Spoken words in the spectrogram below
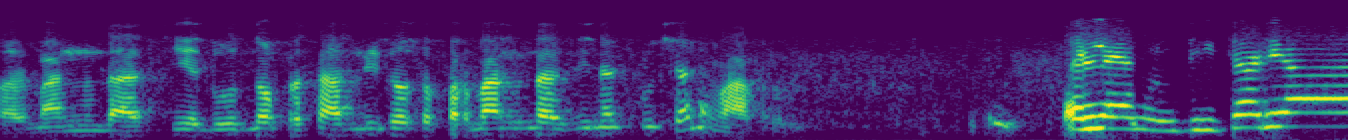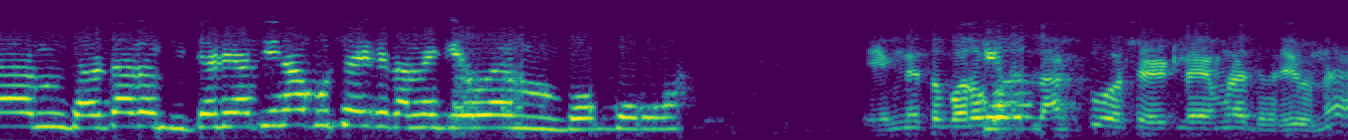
પરમાનંદાસજીએ દૂધનો પ્રસાદ લીધો તો પરમાનંદાસજીને જ પૂછે ને મહાપ્રભુ એટલે ભીતરિયા ધરતા તો ભીતરિયાથી ના પૂછાય કે તમે કેવું એમ ભોગ ધર્યો? એમને તો બરોબર જ લાગતું હશે એટલે એમણે ધર્યું ને.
